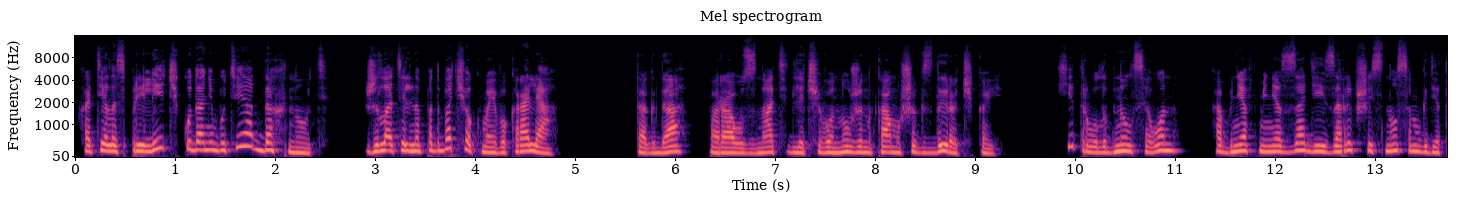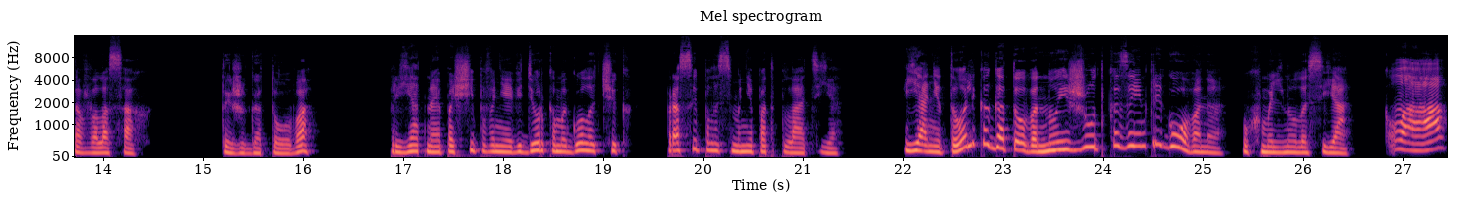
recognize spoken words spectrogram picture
Хотелось прилечь куда-нибудь и отдохнуть. Желательно под бочок моего короля. Тогда пора узнать, для чего нужен камушек с дырочкой. Хитро улыбнулся он, обняв меня сзади и зарывшись носом где-то в волосах. «Ты же готова?» Приятное пощипывание ведерком иголочек просыпалось мне под платье. «Я не только готова, но и жутко заинтригована», — ухмыльнулась я. «Ква!»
